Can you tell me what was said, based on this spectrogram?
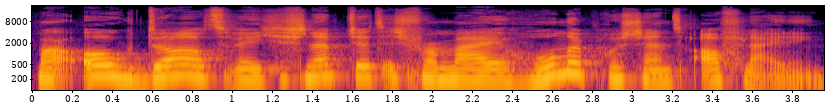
Maar ook dat, weet je, Snapchat is voor mij 100% afleiding.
